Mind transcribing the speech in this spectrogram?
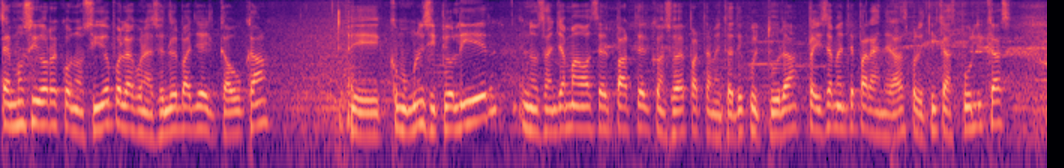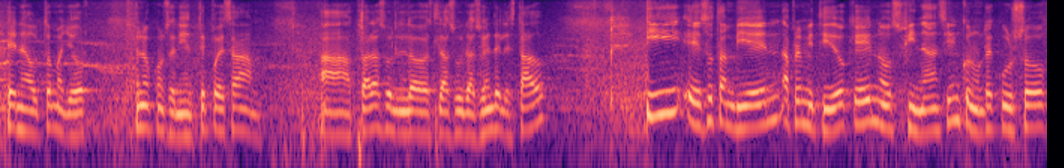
Hemos sido reconocidos por la Gobernación del Valle del Cauca Eh, como municipio líder nos han llamado a ser parte del Consejo Departamental de Cultura precisamente para generar las políticas públicas en adulto mayor en lo concerniente pues a, todas las, las, las del Estado y eso también ha permitido que nos financien con un recurso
